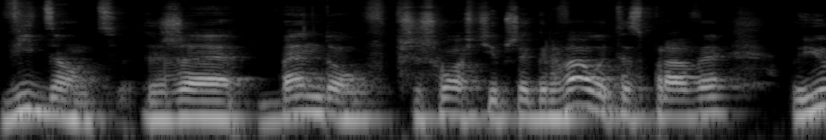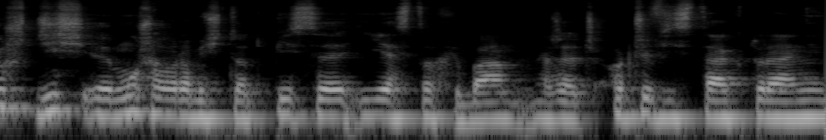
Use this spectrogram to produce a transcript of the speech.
widząc, że będą w przyszłości przegrywały te sprawy, już dziś muszą robić te odpisy i jest to chyba rzecz oczywista, która nie,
